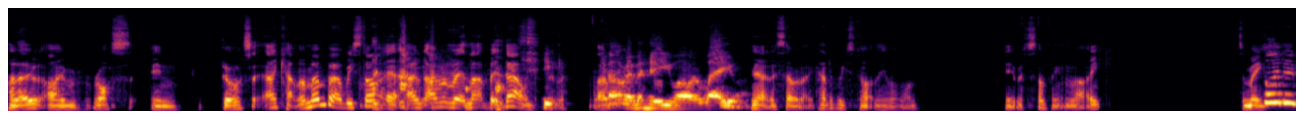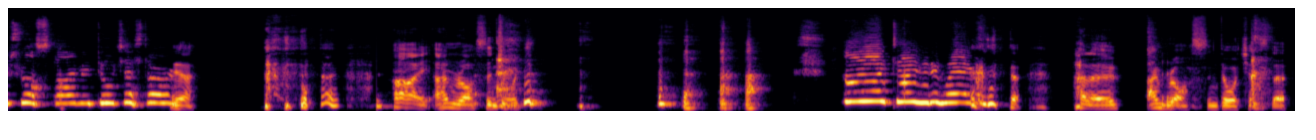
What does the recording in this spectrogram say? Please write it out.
Hello, I'm Ross in Dorset. I can't remember we started. I, I haven't written that bit down. I- can't remember who you are or where you are. yeah, let's have a look. How did we start the other one? It was something like. to me. My name's Ross. and I'm in Dorchester. Yeah. Hi, I'm Ross in Dorchester. Hi, I'm David and Wayne. Hello, I'm Ross in Dorchester.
